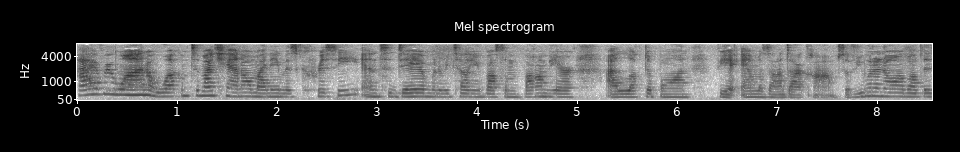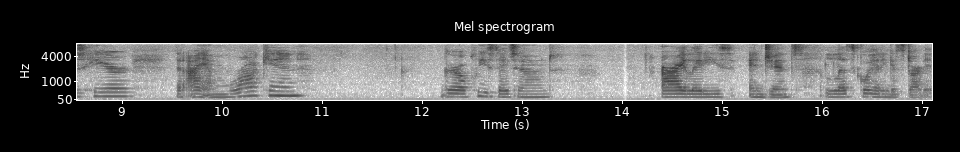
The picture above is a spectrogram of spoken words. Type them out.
Hi everyone, welcome to my channel. My name is Cryssie and today I'm going to be telling you about some bomb hair I looked up on via Amazon.com. So if you want to know about this hair that I am rocking, girl, please stay tuned. Alright ladies and gents, let's go ahead and get started.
